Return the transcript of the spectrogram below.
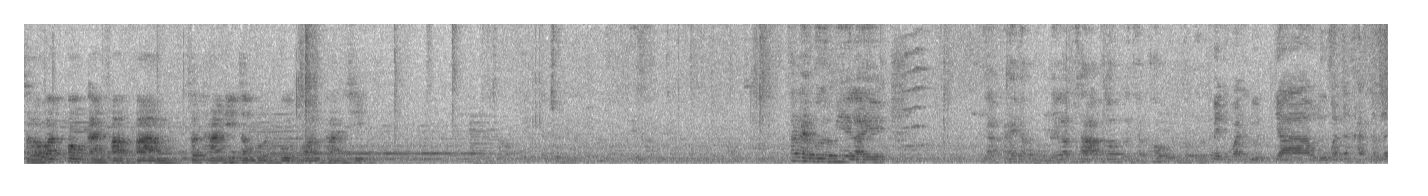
สารวัตรป้องกันปราบปราม สถานีตำรวจภูธรภาชีท่านนายอำเภอมีอะไรอยากให้ทางผมได้รับทราบนอกเหนือจากข้อมูลตำรวจเป็นวันหยุดยาวหรือวันนักขัตฤ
